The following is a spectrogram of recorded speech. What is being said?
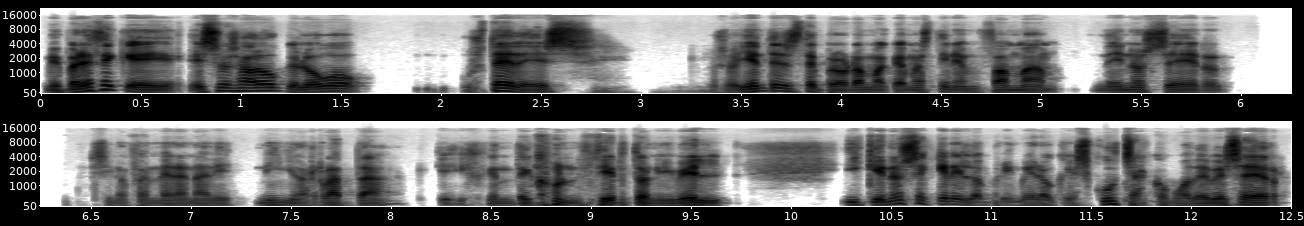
Me parece que eso es algo que luego ustedes, los oyentes de este programa, que además tienen fama de no ser, sin ofender a nadie, niños rata, que hay gente con cierto nivel y que no se cree lo primero que escucha como debe ser,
